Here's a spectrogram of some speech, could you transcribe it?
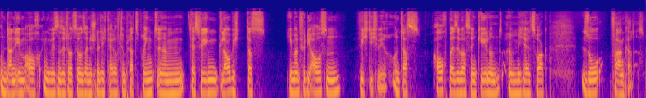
und dann eben auch in gewissen Situationen seine Schnelligkeit auf den Platz bringt. Ähm, deswegen glaube ich, dass jemand für die Außen wichtig wäre und das auch bei Sebastian Kehl und äh, Michael Zorg so verankert ist.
